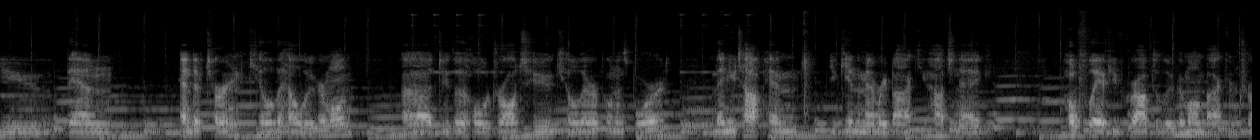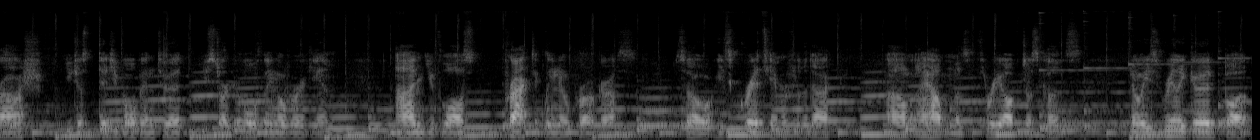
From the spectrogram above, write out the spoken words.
you then end of turn kill the Hellugermon, uh, do the whole draw two, kill their opponent's board, and then you tap him, you gain the memory back, you hatch an egg. Hopefully if you've grabbed a Loogamon back from trash, you just digivolve into it, you start your whole thing over again, and you've lost practically no progress. So he's a great tamer for the deck. Um, I have him as a 3 up just because you know, he's really good, but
